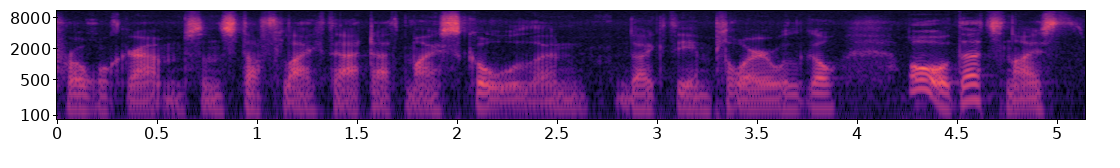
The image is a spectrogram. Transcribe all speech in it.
programs and stuff like that at my school and like the employer will go oh that's nice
